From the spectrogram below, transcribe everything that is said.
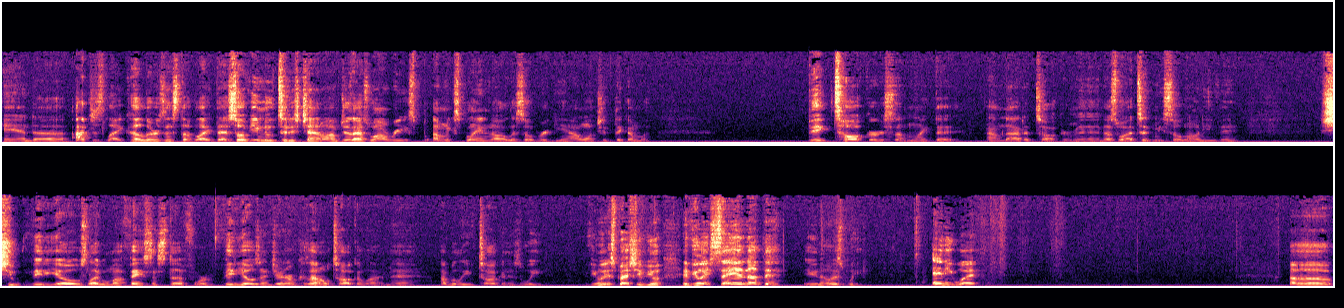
And uh, I just like colors and stuff like that. So if you're new to this channel, I'm just that's why I'm I'm explaining all this over again. I want you to think I'm a big talker or something like that. I'm not a talker, man. That's why it took me so long to even shoot videos like with my face and stuff or videos in general because I don't talk a lot, man. I believe talking is weak. If you, especially if you if you ain't saying nothing, you know it's weak. Anyway, uh,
